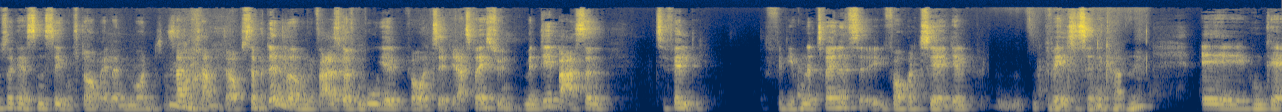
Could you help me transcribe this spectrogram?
så kan jeg sådan se, at hun står med et eller andet mund, så har hun samlet det op. Så på den måde hun er faktisk også en god hjælp i forhold til, at jeg er svagsyn. Men det er bare sådan tilfældig. fordi hun er trænet i forhold til at hjælpe bevægelseshandikappen. Øh, hun kan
